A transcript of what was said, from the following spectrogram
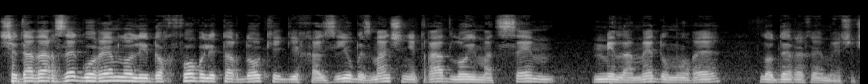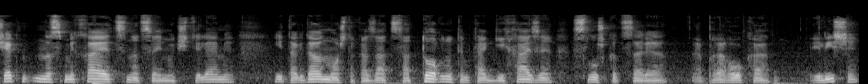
שדבר זה גורם לו לדוחפו ולטרדו כגחזי, ובזמן שנטרד לא יימצא מלמד ומורה Лодера Ремеша. Человек насмехается над своими учителями, и тогда он может оказаться отторгнутым, как Гехази, служка царя, э, пророка Илиши.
